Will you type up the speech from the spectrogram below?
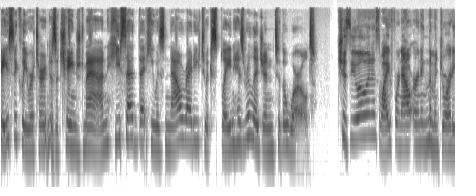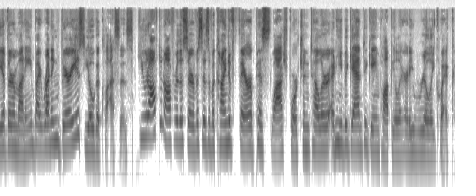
basically returned as a changed man. He said that he was now ready to explain his religion to the world. Chizuo and his wife were now earning the majority of their money by running various yoga classes. He would often offer the services of a kind of therapist slash fortune teller, and he began to gain popularity really quick.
